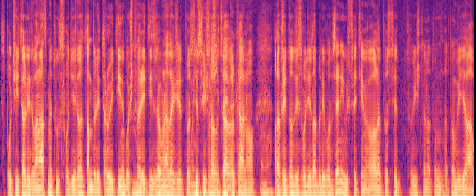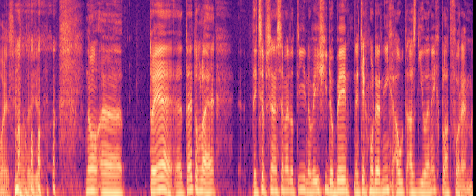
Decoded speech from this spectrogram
spočítali 12 metrů svodidel, tam byly trojitý nebo čtveritý hmm. zrovna, takže prostě Oni přišla docela velká, no. Uh-huh. Ale přitom ty svodidla byly odřený už předtím, jo, ale prostě to víš, to na tom, na tom vydělává, jestli, no. no takže... no, uh, to je, eh, to je tohle. Teď se přeneseme do té novější doby těch moderních aut a sdílených platform. Eh,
